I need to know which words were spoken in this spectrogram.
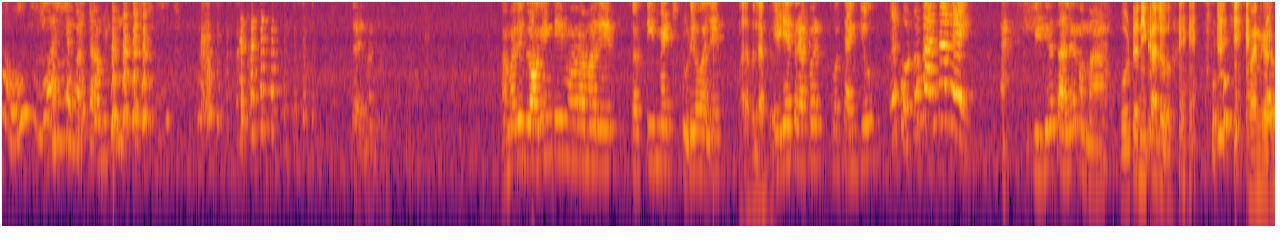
हमारी ब्लॉगिंग टीम और हमारे सब टीममेट स्टूडियो वाले मला पण दाखव एडीएस रॅपर को थँक यू फ़ोटो काढणार रे। व्हिडिओ चालू आहे मम्मा। फ़ोटो निकालो। बंद करो.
